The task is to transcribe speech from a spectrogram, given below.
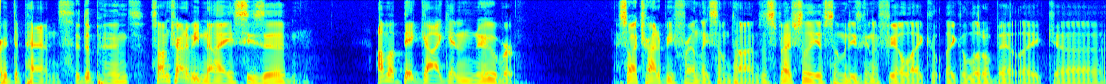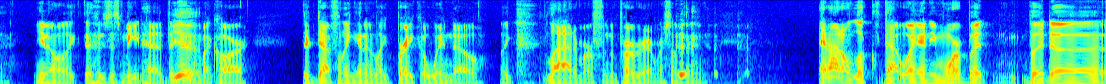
Or it depends. It depends. So I'm trying to be nice. He's a, I'm a big guy getting an Uber, so I try to be friendly sometimes, especially if somebody's gonna feel like like a little bit like, uh, you know, like the, who's this meathead that Yeah. in my car. They're definitely gonna like break a window, like Latimer from the program or something. and I don't look that way anymore, but but uh,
